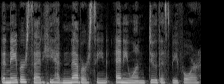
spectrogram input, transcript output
The neighbor said he had never seen anyone do this before.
